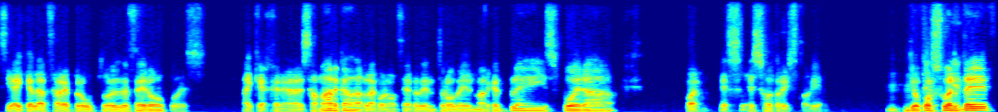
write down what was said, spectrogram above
si hay que lanzar el producto desde cero, pues hay que generar esa marca, darla a conocer dentro del marketplace, fuera. Bueno, es, es otra historia. Yo por suerte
